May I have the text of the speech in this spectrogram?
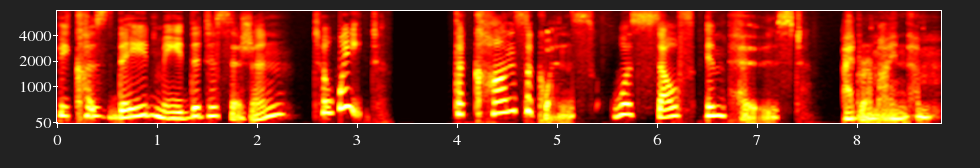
because they'd made the decision to wait. The consequence was self imposed, I'd remind them.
